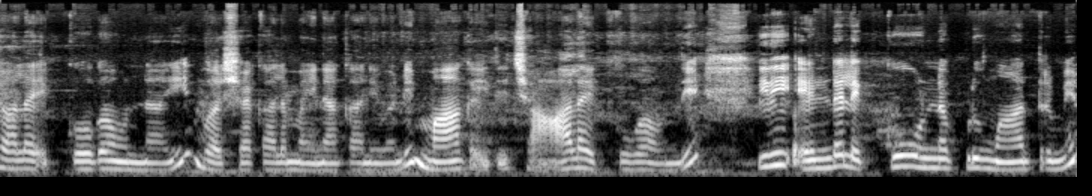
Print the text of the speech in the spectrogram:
చాలా ఎక్కువగా ఉన్నాయి. వర్షాకాలం అయినా కానివ్వండి మాకైతే చాలా ఎక్కువగా ఉంది. ఇది ఎండలు ఎక్కువ ఉన్నప్పుడు మాత్రమే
